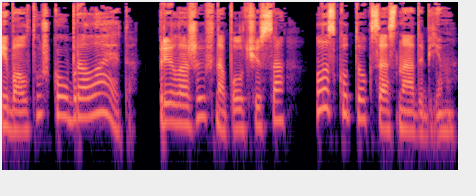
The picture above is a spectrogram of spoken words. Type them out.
и болтушка убрала это, приложив на полчаса лоскуток со снадобьем.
